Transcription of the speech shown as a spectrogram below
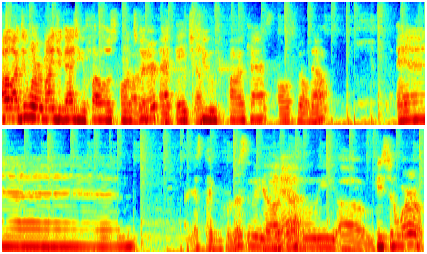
Oh, I do want to remind you guys you can follow us on Oh, Twitter yeah, at HQ Podcast, all spelled out. And Guess thank you for listening, y'all. Yeah. Definitely um, peace to the world.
